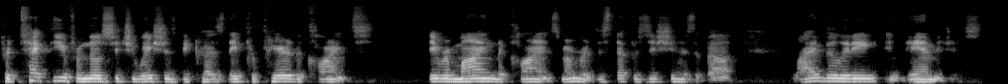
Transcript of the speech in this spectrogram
protect you from those situations because they prepare the clients they remind the clients remember, this deposition is about liability and damages.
